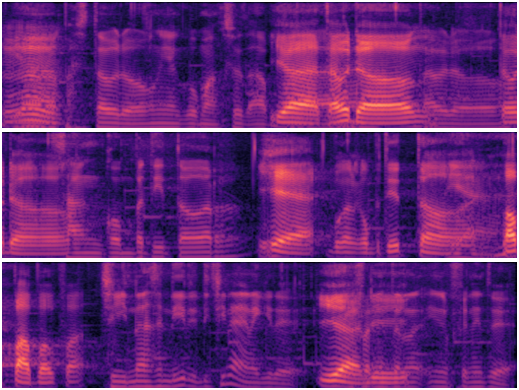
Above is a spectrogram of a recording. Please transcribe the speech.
Ya pasti tahu dong yang gue maksud apa. Ya, tahu dong. Tahu dong. Tahu dong. Sang kompetitor Iya, bukan kompetitor. Iya. Bapak-bapak Cina sendiri di Cina ya gitu ya. Iya, event, di- event itu ya.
